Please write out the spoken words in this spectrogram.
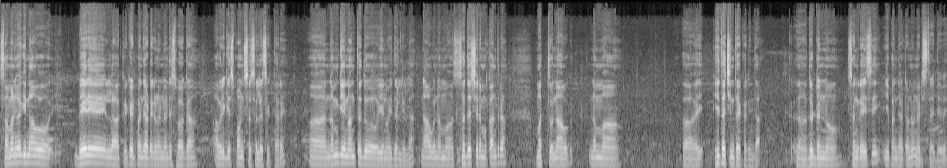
ಸಾಮಾನ್ಯವಾಗಿ ನಾವು ಬೇರೆ ಎಲ್ಲ ಕ್ರಿಕೆಟ್ ಪಂದ್ಯಾಟಗಳನ್ನು ನಡೆಸುವಾಗ ಅವರಿಗೆ ಸ್ಪಾನ್ಸರ್ಸ್ ಎಲ್ಲ ಸಿಗ್ತಾರೆ. ನಮಗೇನು ಅಂಥದ್ದು ಏನೂ ಇದರಲಿಲ್ಲ ನಾವು ನಮ್ಮ ಸದಸ್ಯರ ಮುಖಾಂತರ ಮತ್ತು ನಾವು ನಮ್ಮ ಹಿತಚಿಂತಕರಿಂದ ದುಡ್ಡನ್ನು ಸಂಗ್ರಹಿಸಿ ಈ ಪಂದ್ಯಾಟವನ್ನು ನಡೆಸ್ತಾ ಇದ್ದೇವೆ.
